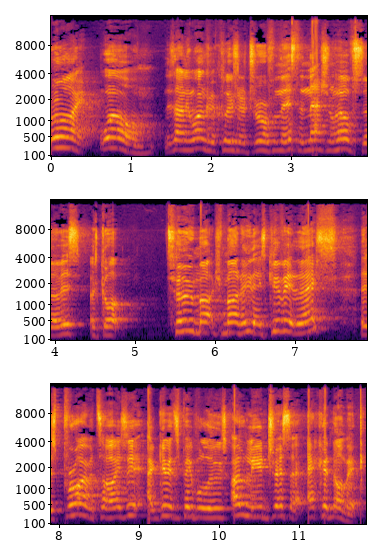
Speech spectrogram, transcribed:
Right, well, there's only one conclusion to draw from this. The National Health Service has got too much money, let's give it less, let's privatise it and give it to people whose only interests are economic.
